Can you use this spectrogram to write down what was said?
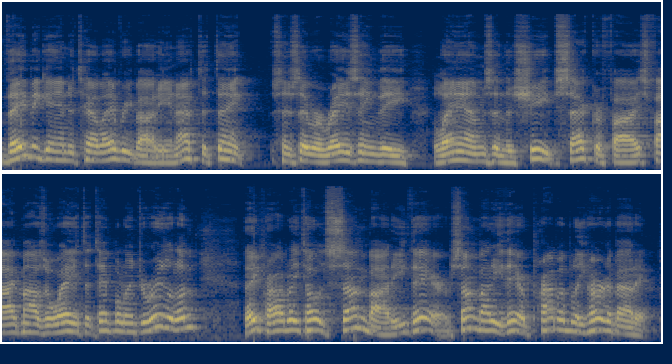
they began to tell everybody and i have to think since they were raising the lambs and the sheep sacrifice five miles away at the temple in jerusalem they probably told somebody there. Somebody there probably heard about it.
